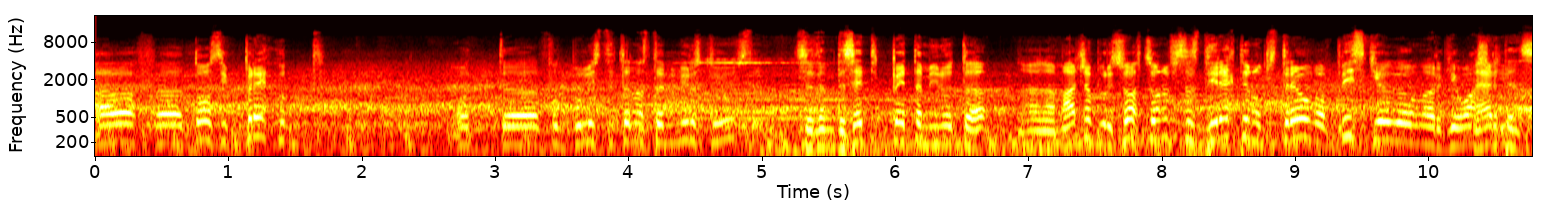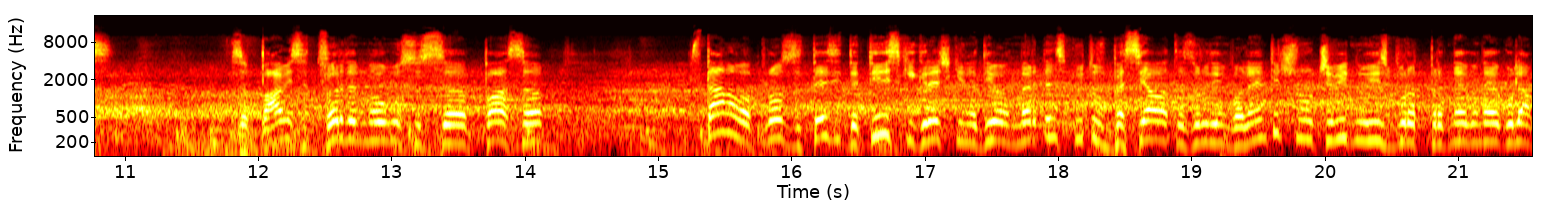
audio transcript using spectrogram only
в този преход от футболистите на Станимир Стоилов. 75-та минута на матча. Борислав Цонев с директен обстрел в близкия ъгъл на Аргилашки. Мертенс. Забави се твърде много с паса. Стана въпрос за тези детински грешки на Дилан Мертенс, които вбесяват Азрудин Валентич, но очевидно изборът пред него не е голям.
